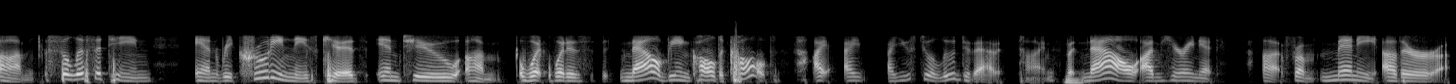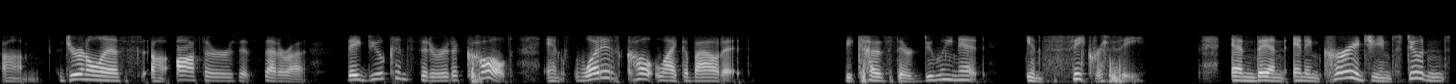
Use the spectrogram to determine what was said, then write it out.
um, soliciting and recruiting these kids into um, what what is now being called a cult. I, I I used to allude to that at times, but hmm. now I'm hearing it uh, from many other um, journalists, uh, authors, etc. They do consider it a cult. And what is cult like about it? Because they're doing it in secrecy. And then and encouraging students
